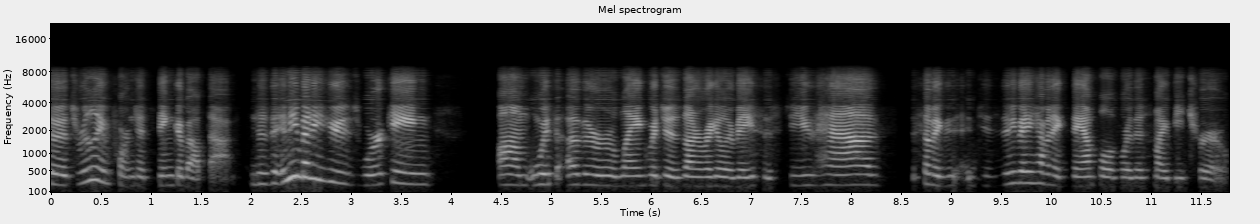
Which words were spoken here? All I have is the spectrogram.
So it's really important to think about that. Does anybody who's working um, with other languages on a regular basis, do you have some, does anybody have an example of where this might be true?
